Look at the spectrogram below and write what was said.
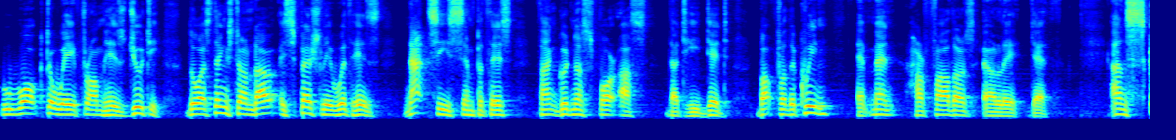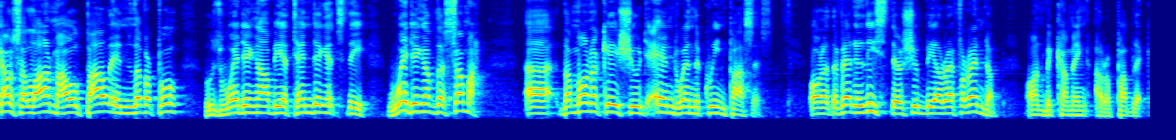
who walked away from his duty. Though, as things turned out, especially with his Nazi sympathies, thank goodness for us that he did. But for the Queen, it meant her father's early death and Scouse Alarm, my old pal in Liverpool, whose wedding I'll be attending. It's the wedding of the summer. Uh, the monarchy should end when the Queen passes, or at the very least, there should be a referendum on becoming a republic.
